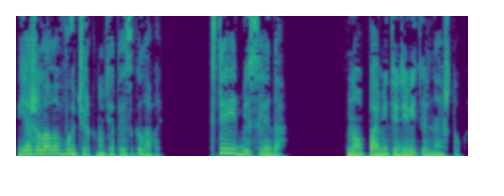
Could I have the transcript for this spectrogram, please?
я желала вычеркнуть это из головы, стереть без следа. Но память — удивительная штука.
